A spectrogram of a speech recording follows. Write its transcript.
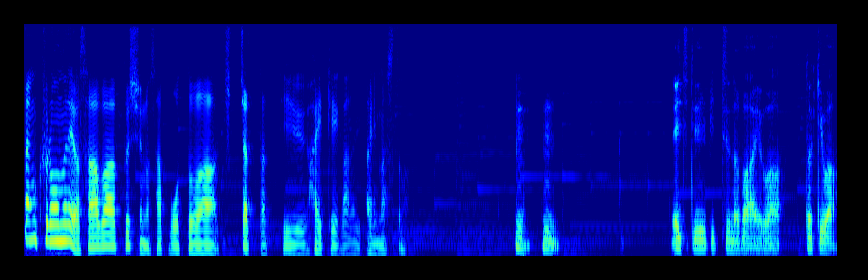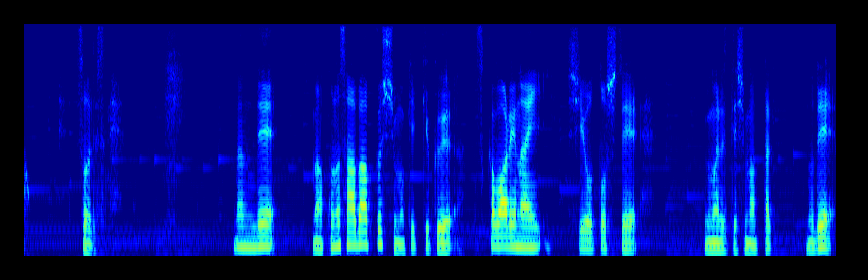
旦 Chrome ではサーバープッシュのサポートは切っちゃったっていう背景がありますと。うんうん。HTTP2 の場合は、時は？そうですね。なんで、まあ、このサーバープッシュも結局使われない仕様として生まれてしまったので、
